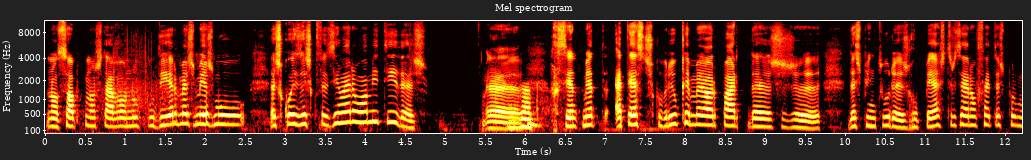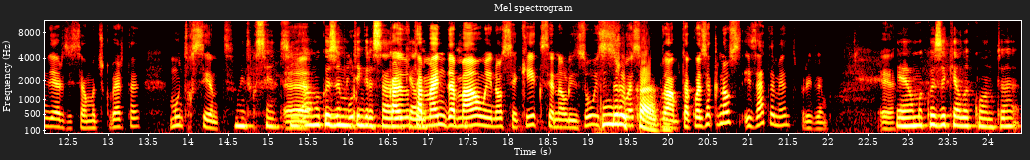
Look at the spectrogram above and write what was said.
não só porque não estavam no poder, mas mesmo as coisas que faziam eram omitidas. Uh, recentemente até se descobriu que a maior parte das, uh, das pinturas rupestres eram feitas por mulheres. Isso é uma descoberta muito recente. Muito recente, sim. Uh, é uma coisa muito por, engraçada. Por causa do tamanho da mão e não sei o quê que se analisou e se conclusão. Muita coisa que não se... Exatamente, por exemplo. É. é uma coisa que ela conta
